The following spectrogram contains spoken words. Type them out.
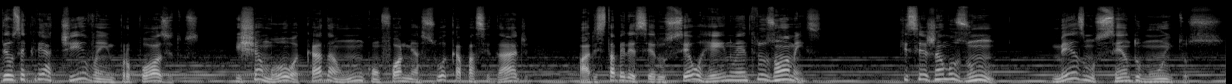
Deus é criativo em propósitos e chamou a cada um conforme a sua capacidade para estabelecer o seu reino entre os homens. Que sejamos um, mesmo sendo muitos.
